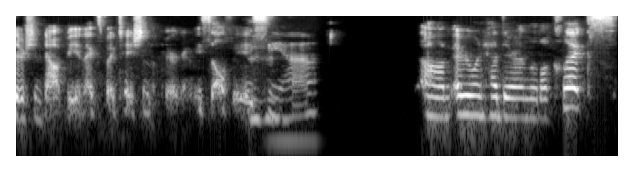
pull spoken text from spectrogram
there should not be an expectation that there are going to be selfies. Mhm. yeah. Um, everyone had their own little clicks.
